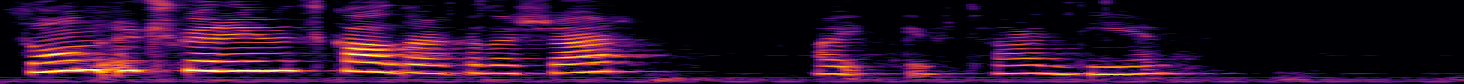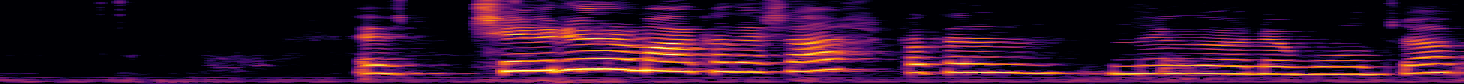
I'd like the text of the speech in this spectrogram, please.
Son 3 görevimiz kaldı arkadaşlar. Ay iptal diyeyim. Evet çeviriyorum arkadaşlar. Bakalım ne görev olacak.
